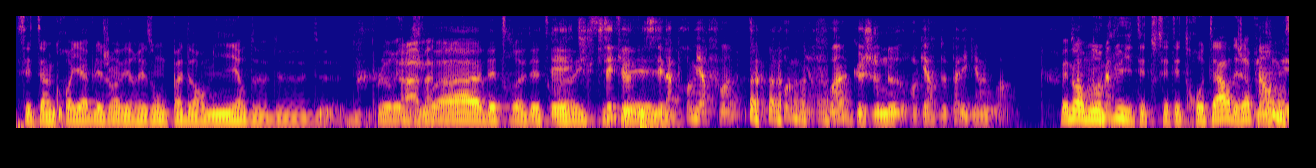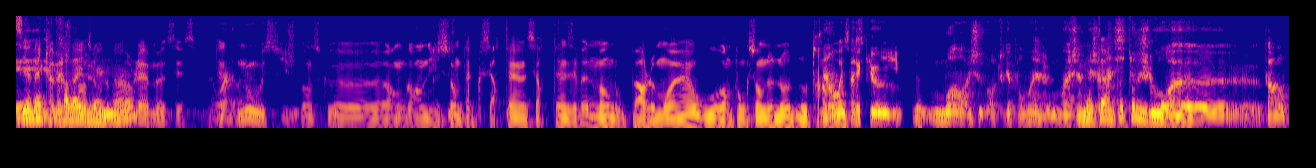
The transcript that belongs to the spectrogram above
C'était incroyable. Les gens avaient raison de ne pas dormir, de, de, de, pleurer ah, de bah, joie, d'être d'être excités. Tu sais que c'est la première fois, la première fois que je ne regarde pas les Game Awards. Mais non, moi non plus, c'était trop tard déjà pour commencer. Il y en a qui travaillent le lendemain. Le problème, c'est peut-être nous aussi. Je pense que en grandissant, peut-être que certains, certains événements nous parlent moins ou en fonction de nos, nos travaux non, parce que moi, en tout cas pour moi, moi j'apprécie toujours. Euh, pardon,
